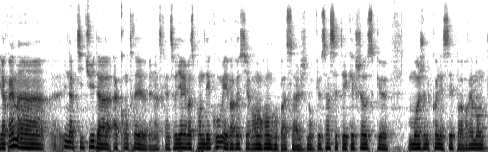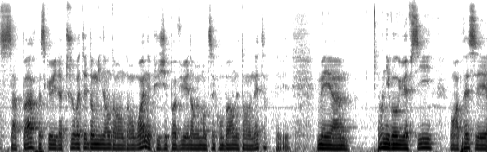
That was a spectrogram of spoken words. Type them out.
il a quand même une aptitude à, contrer euh, Ben Askren. Ça veut dire qu'il va se prendre des coups, mais il va réussir à en rendre au passage. Donc euh, ça, c'était quelque chose que moi, je ne connaissais pas vraiment de sa part, parce qu'il a toujours été dominant dans, One, et puis j'ai pas vu énormément de ses combats, en étant honnête. Mais euh, au niveau UFC, bon, après, c'est...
